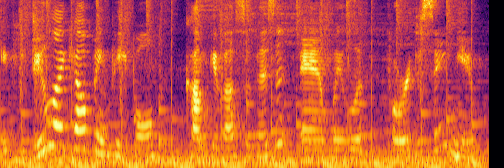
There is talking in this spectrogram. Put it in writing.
if you do like helping people, come give us a visit and we look forward to seeing you.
